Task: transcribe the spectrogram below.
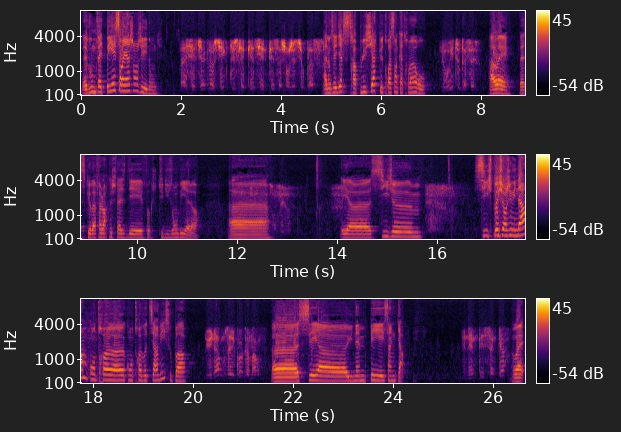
Bah, vous me faites payer sans rien changer, donc. Bah, c'est le diagnostic plus les pièces, il y a une pièce à changer sur place. Ah, donc ça veut dire que ce sera plus cher que 380 euros. Oui, tout à fait. Ah ouais, parce que va falloir que je fasse des... Faut que je tue du zombie, alors. Euh... Zombie, ouais. Et euh, si je... Si je peux échanger une arme contre, euh, contre votre service ou pas Une arme, vous avez quoi comme arme Euh, c'est euh, une MP5K. Une MP5K Ouais.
